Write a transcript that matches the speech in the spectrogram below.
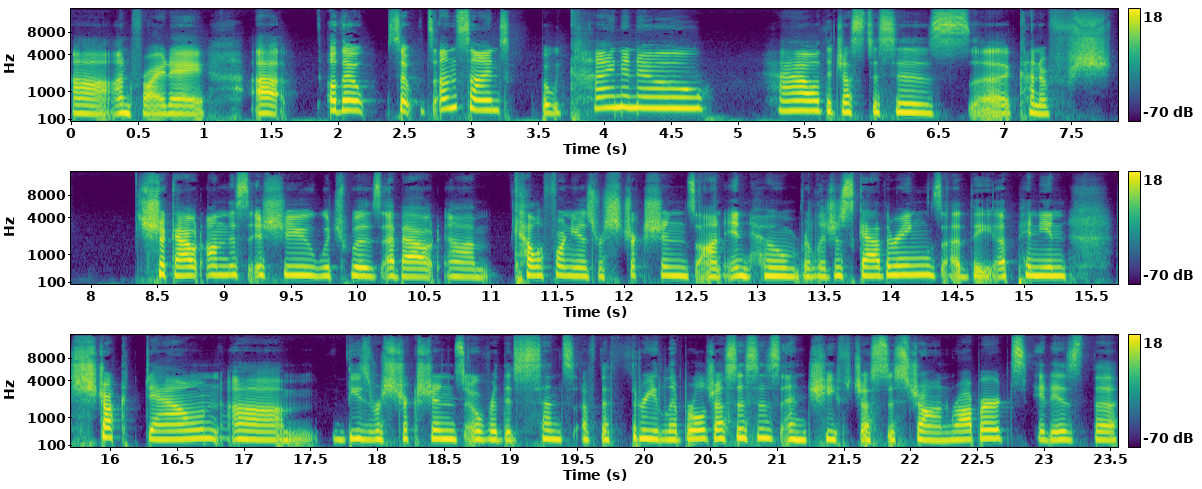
uh, on Friday. Uh, although, so it's unsigned, but we kind of know how the justices uh, kind of sh- shook out on this issue, which was about um, California's restrictions on in home religious gatherings. Uh, the opinion struck down um, these restrictions over the dissents of the three liberal justices and Chief Justice John Roberts. It is the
